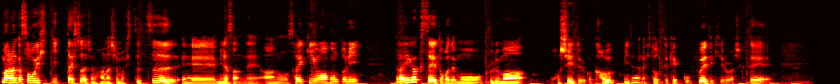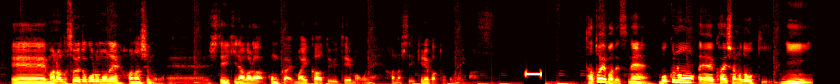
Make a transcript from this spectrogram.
まあなんかそういった人たちの話もしつつ、えー、皆さんね、あの、最近は本当に大学生とかでも車欲しいというか買うみたいな人って結構増えてきてるらしくて、えー、まあなんかそういうところのね、話も、えー、していきながら、今回マイカーというテーマをね、話していければと思います。例えばですね、僕の、えー、会社の同期に、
